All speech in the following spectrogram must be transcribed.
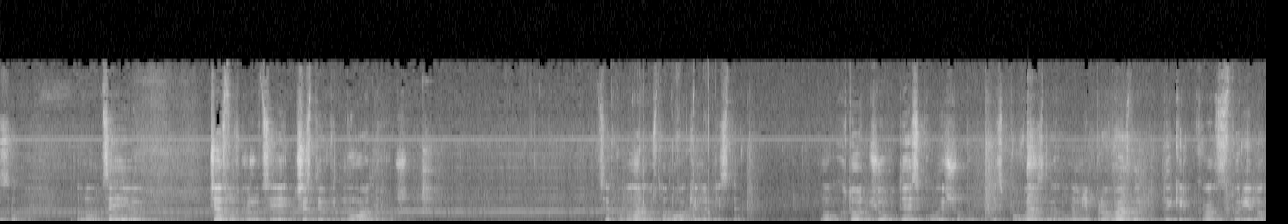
розписувалися. Ну, це чесно скажу, це є чисте відмивання грошей. Це комунальна установа кіно Дністер. Ну, хто чув десь колись, щоб десь повезли. Вони мені привезли тут декілька сторінок,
